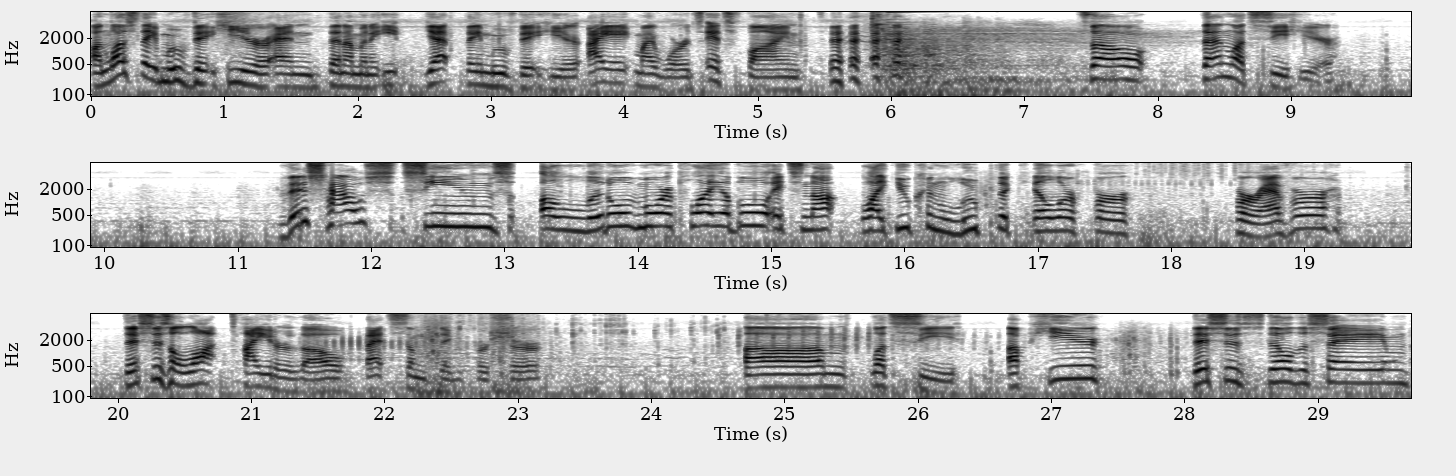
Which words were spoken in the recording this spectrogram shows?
Unless they moved it here, and then I'm gonna eat... Yep, they moved it here. I ate my words. It's fine. so, then let's see here. This house seems a little more playable. It's not like you can loop the killer for forever. This is a lot tighter, though. That's something for sure. Um, let's see. Up here, this is still the same.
